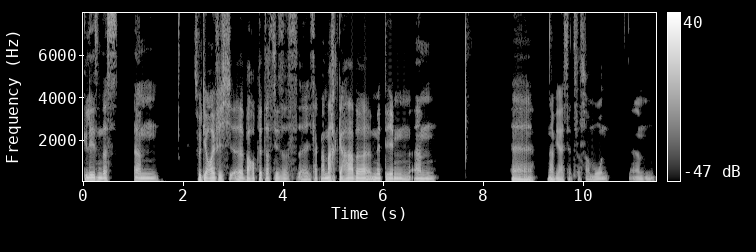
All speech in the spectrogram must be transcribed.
gelesen, dass ähm, es wird ja häufig äh, behauptet, dass dieses, äh, ich sag mal, Machtgehabe mit dem, ähm, äh, na, wie heißt jetzt das Hormon? Ähm,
